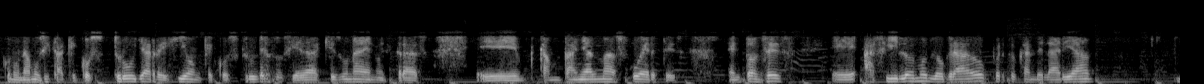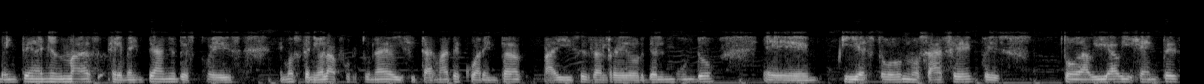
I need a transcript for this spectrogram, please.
con una música que construya región, que construya sociedad, que es una de nuestras eh, campañas más fuertes. Entonces, eh, así lo hemos logrado. Puerto Candelaria 20 años más, eh, 20 años después, hemos tenido la fortuna de visitar más de 40 países alrededor del mundo eh, y esto nos hace pues todavía vigentes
